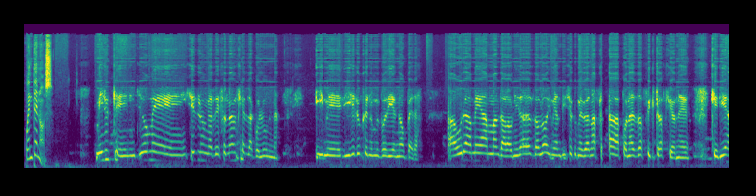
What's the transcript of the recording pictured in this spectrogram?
Cuéntenos. Mire usted, yo me hicieron una resonancia en la columna y me dijeron que no me podían operar. Ahora me han mandado a la unidad del dolor y me han dicho que me van a, poner dos filtraciones. Quería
